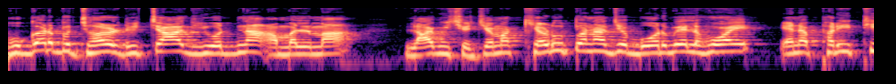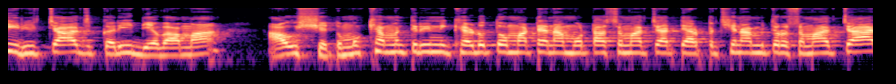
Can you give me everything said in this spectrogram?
ભૂગર્ભ જળ રિચાર્જ યોજના અમલમાં લાવી છે. જેમાં ખેડૂતોના જે બોરવેલ હોય, એને ફરીથી રિચાર્જ કરી દેવામાં આવશે. તો મુખ્યમંત્રીની ખેડૂતો માટેના મોટા સમાચાર, ત્યાર પછીના મિત્રો સમાચાર.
